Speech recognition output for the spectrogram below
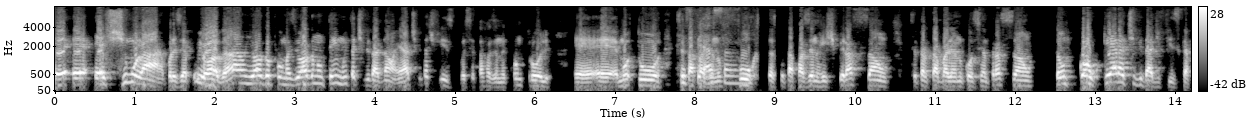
é, é, é, estimular, por exemplo, o yoga. Ah, o yoga, pô, mas o yoga não tem muita atividade. Não, é atividade física. Você está fazendo controle, é, é motor, você está fazendo força, você está fazendo respiração, você está trabalhando concentração. Então, qualquer atividade física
